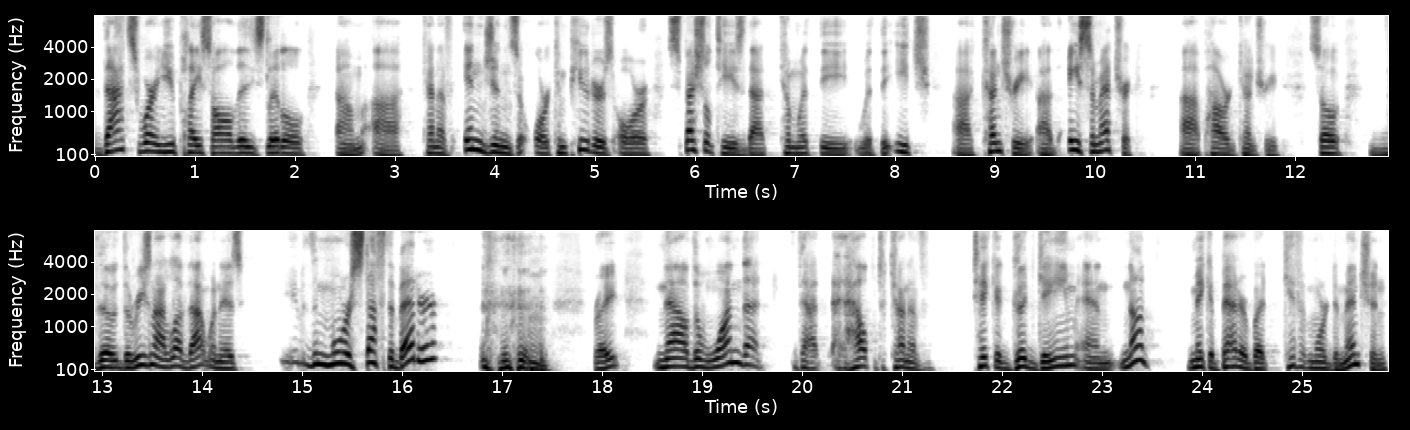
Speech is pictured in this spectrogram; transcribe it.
that's where you place all these little um, uh, kind of engines or computers or specialties that come with the with the each uh, country uh, asymmetric uh, powered country. So the the reason i love that one is the more stuff the better. Mm. right? Now the one that that helped kind of take a good game and not make it better but give it more dimension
